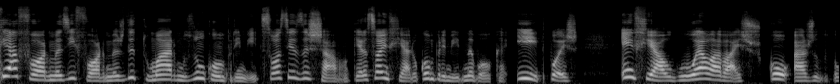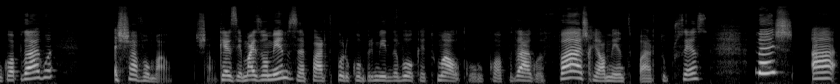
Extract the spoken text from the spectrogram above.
que há formas e formas de tomarmos um comprimido. Se vocês achavam que era só enfiar o comprimido na boca e depois enfiá-lo goela abaixo com a ajuda de um copo d'água, achavam mal. Quer dizer, mais ou menos, a parte de pôr o comprimido na boca e tomá-lo com um copo d'água faz realmente parte do processo, mas há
